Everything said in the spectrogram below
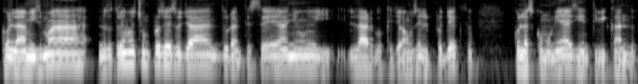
con la misma, nosotros hemos hecho un proceso ya durante este año y largo que llevamos en el proyecto, con las comunidades identificando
